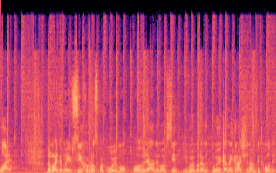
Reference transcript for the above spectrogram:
Lite. Давайте ми їх всіх розпакуємо, оглянемо всі і виберемо ту, яка найкраще нам підходить.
